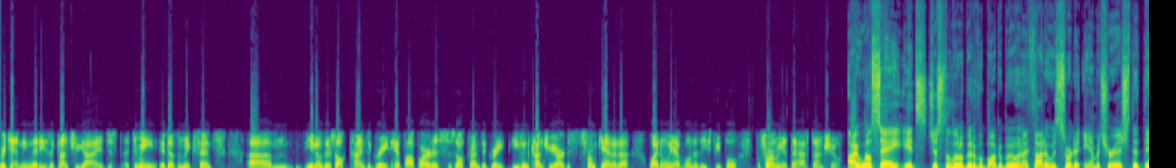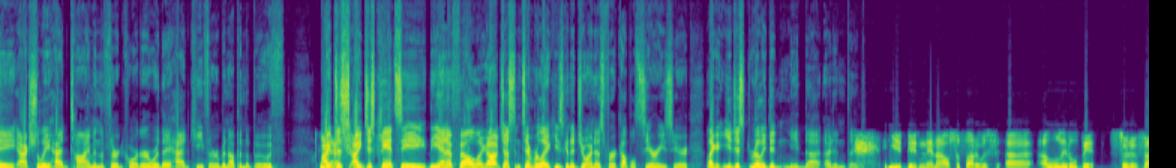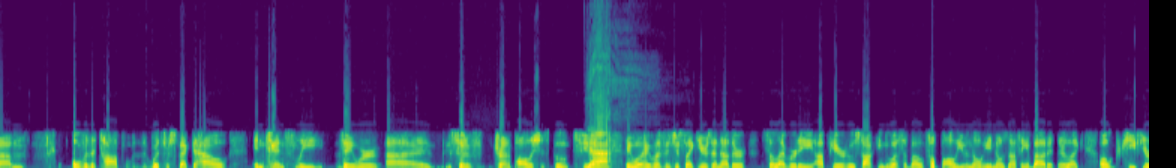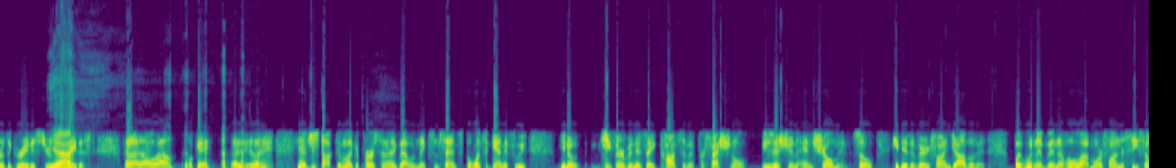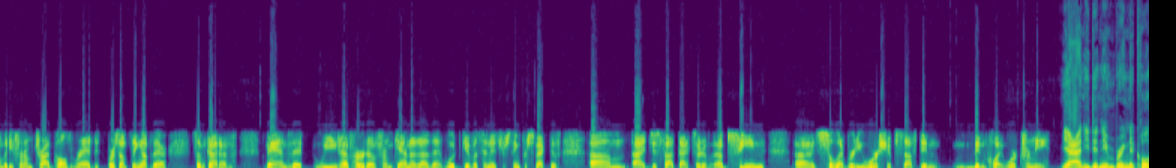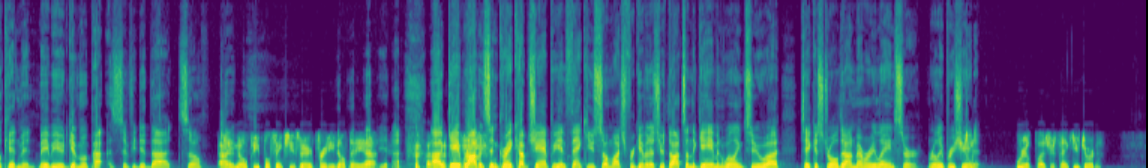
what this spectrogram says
pretending that he's a country guy. It just to me, it doesn't make sense. Um, you know, there's all kinds of great hip hop artists. There's all kinds of great even country artists from Canada. Why don't we have one of these people performing at the halftime show? I will say it's just a little bit of a bugaboo, and I thought it was sort of amateurish that they actually had time in the third quarter where they had Keith Urban up in the booth. I just I just can't see the NFL like oh Justin Timberlake he's going to join us for a couple series here. Like you just really didn't need that I didn't think. You didn't and I also thought it was uh, a little bit sort of um, over the top with respect to how intensely they were uh, sort of trying to polish his boots. yeah, know? it, it wasn't just like here's another celebrity up here who's talking to us about football, even though he knows nothing about it. They're like, "Oh, Keith, you're the greatest. You're yeah. the greatest." And I thought, well, okay, uh, you know, just talk to him like a person. I think that would make some sense. But once again, if we, you know, Keith Urban is a consummate professional musician and showman, so he did a very fine job of it. But wouldn't it have been a whole lot more fun to see somebody from Tribe Called Red or something up there? Some kind of band that we have heard of from Canada that would give us an interesting perspective. Um, I just thought that sort of obscene uh, celebrity worship stuff didn't didn't quite work for me. Yeah, and you didn't even bring Nicole Kidman. Maybe you'd give him a pass if you did that. So I know people think she's very pretty, don't they? Yeah. yeah. Uh, Gabe Robinson, Grey Cup champion. Thank you so much for giving us your thoughts on the game and willing to uh, take a stroll down memory lane, sir. Really appreciate it. Real pleasure. Thank you, Jordan.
